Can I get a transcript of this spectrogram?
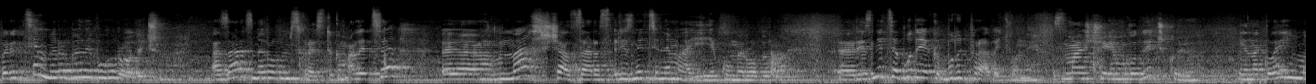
Перед цим ми робили Богородичну, а зараз ми робимо з хрестиком. Але це е, в наш час зараз різниці немає, яку ми робимо. Е, різниця буде, як будуть правити вони. Змащуємо водичкою і наклеїмо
